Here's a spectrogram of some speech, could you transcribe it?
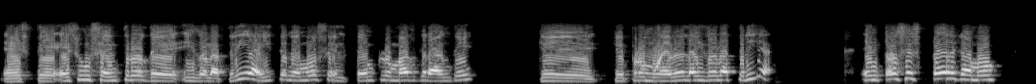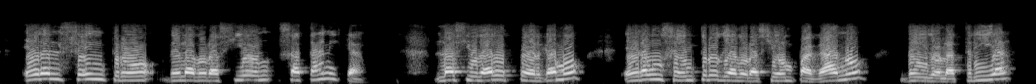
este, es un centro de idolatría. Ahí tenemos el templo más grande que, que promueve la idolatría. Entonces, Pérgamo era el centro de la adoración satánica. La ciudad de Pérgamo era un centro de adoración pagano, de idolatría.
